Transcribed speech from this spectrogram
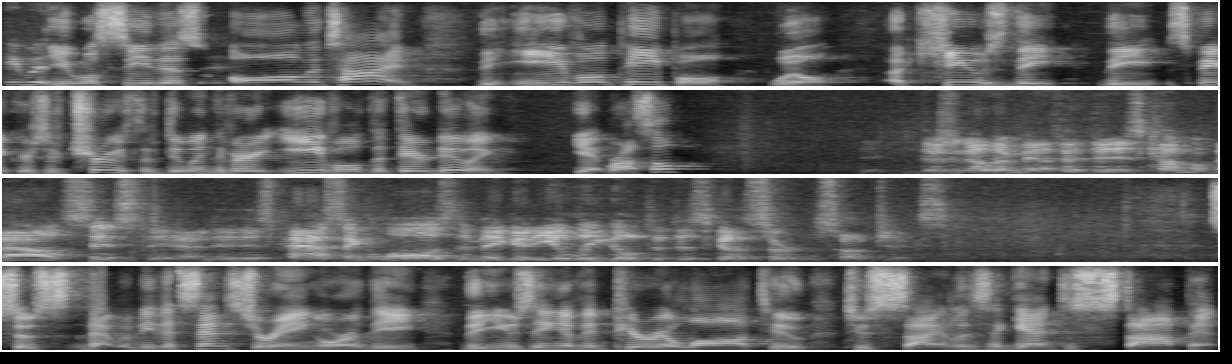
He was, You will see this all the time. The evil people will accuse the, the speakers of truth of doing the very evil that they're doing. Yet, Russell? There's another method that has come about since then, and is passing laws that make it illegal to discuss certain subjects. So that would be the censoring or the, the using of imperial law to, to silence again, to stop it.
